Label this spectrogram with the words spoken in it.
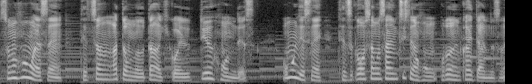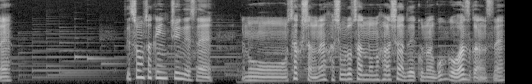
その本はですね、鉄腕アトムの歌が聞こえるっていう本です。主にですね、手塚治虫さんについての本、ほとんどに書いてあるんですね。で、その作品中にですね、あのー、作者のね、橋本さんの話が出てくるのはごくごわずかなんですね。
